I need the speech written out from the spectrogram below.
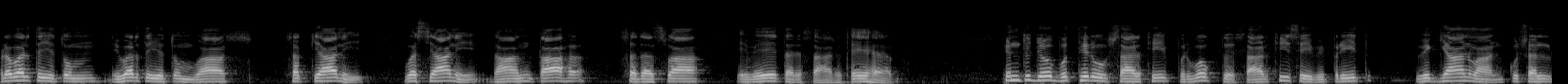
प्रवर्तयितुम निवर्तयितुम वा शक्यानि वश्यानि दाता सदस्वा एवेतर सारथे है किंतु जो बुद्धि रूप सारथी, पूर्वोक्त सारथी से विपरीत, विज्ञानवान कुशल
